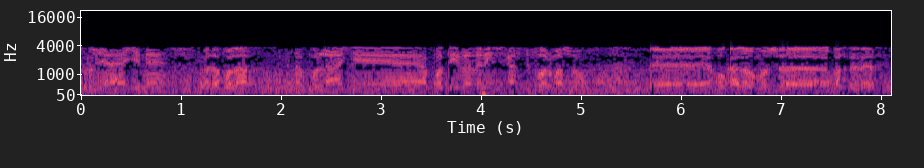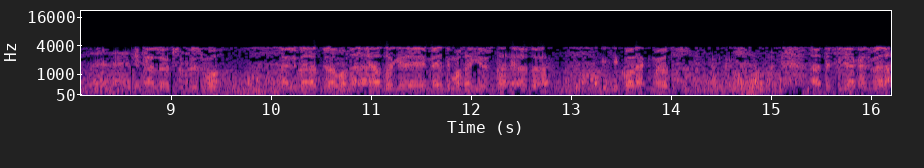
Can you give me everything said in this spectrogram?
Η δουλειά έγινε Με τα πολλά. με τα πολλά και από ό,τι είδα δεν έχεις χάσει τη φόρμα σου. Ε, έχω καλό όμως ε, παρτενέρ και καλό εξοπλισμό. Καλημέρα στην όμορφη Σιάτο και είμαι έτοιμος να γύρω στην Αθήνα τώρα. Ηθικό ρακμέωτος. Άντε φιλιά, καλημέρα.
